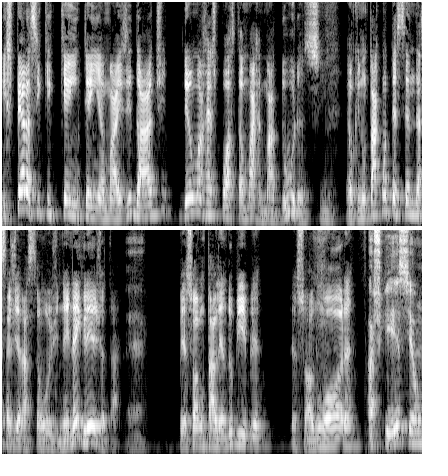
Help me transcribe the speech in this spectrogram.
Espera-se que quem tenha mais idade dê uma resposta mais madura. Sim. É o que não está acontecendo nessa geração hoje, nem na igreja, tá? O pessoal não está lendo Bíblia, o pessoal não ora. Acho que esse é um,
